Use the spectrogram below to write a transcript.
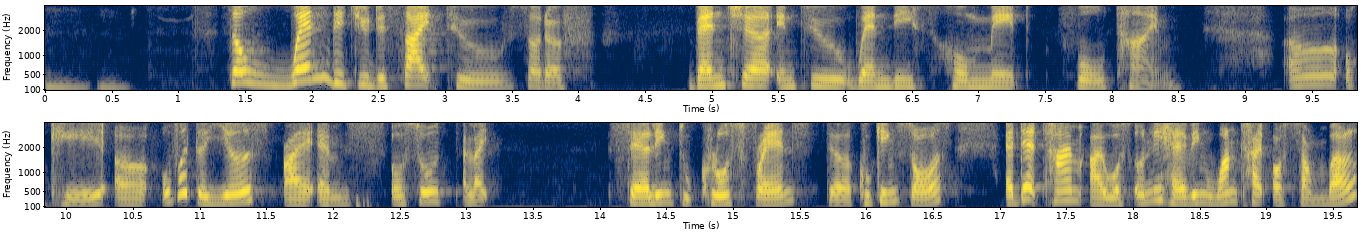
mm, mm. So when did you decide to sort of venture into Wendy's homemade full time? Uh, okay. Uh, over the years, I am also like selling to close friends the cooking sauce. At that time, I was only having one type of sambal.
